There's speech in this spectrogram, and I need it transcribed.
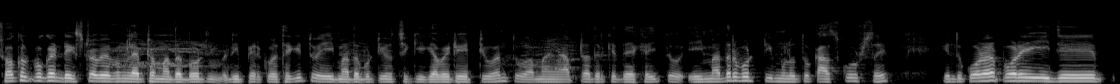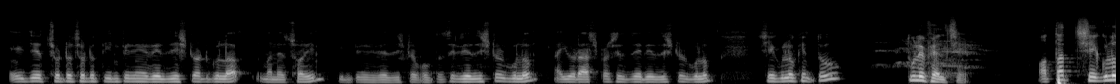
সকল প্রকার ডেস্কটপ এবং ল্যাপটপ মাদারবোর্ড রিপেয়ার করে থাকি। তো এই মাদারবোর্ডটি হচ্ছে গিগাবাইট এইটটি ওয়ান তো আমি আপনাদেরকে দেখাই, তো এই মাদারবোর্ডটি মূলত কাজ করছে। কিন্তু করার পরে এই যে এই যে ছোট ছোট তিন পিনের রেজিস্টারগুলো মানে সরি তিন পিনের রেজিস্টার বলতেছি। রেজিস্টারগুলো এই ওর আশপাশের যে রেজিস্টারগুলো সেগুলো কিন্তু তুলে ফেলছে। অর্থাৎ সেগুলো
